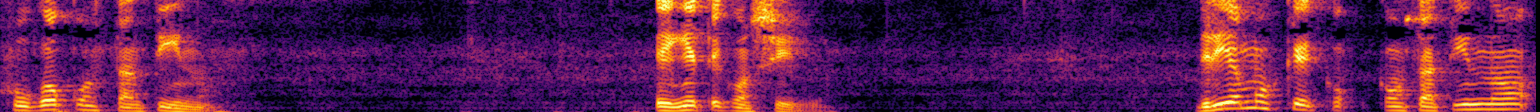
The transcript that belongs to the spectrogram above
jugó Constantino en este concilio? Diríamos que Constantino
